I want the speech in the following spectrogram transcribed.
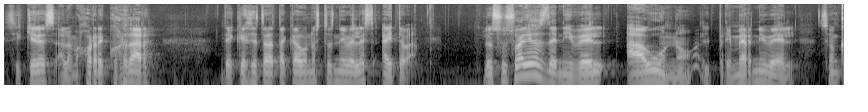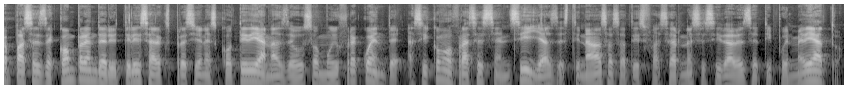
si quieres a lo mejor recordar de qué se trata cada uno de estos niveles, ahí te va. Los usuarios de nivel A1, el primer nivel, son capaces de comprender y utilizar expresiones cotidianas de uso muy frecuente, así como frases sencillas destinadas a satisfacer necesidades de tipo inmediato.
